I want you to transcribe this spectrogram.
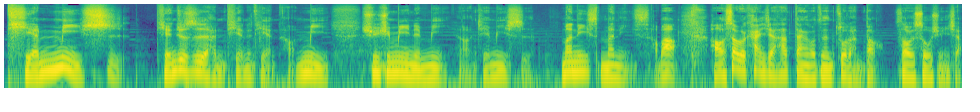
甜蜜室，甜就是很甜的甜啊，蜜寻寻觅觅的蜜啊，甜蜜室，Money's Money's，好不好？好，稍微看一下，他蛋糕真的做的很棒，稍微搜寻一下。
